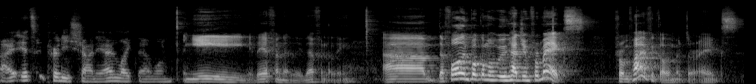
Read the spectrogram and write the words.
It's pretty shiny. I like that one. Yeah, definitely, definitely. Um, the following Pokemon will be hatching from eggs, from five Kilometer eggs.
